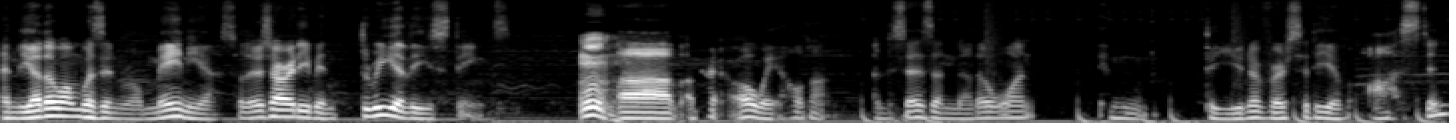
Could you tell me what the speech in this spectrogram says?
and the other one was in romania so there's already been three of these things Mm. uh oh wait hold on it says another one in the university of austin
